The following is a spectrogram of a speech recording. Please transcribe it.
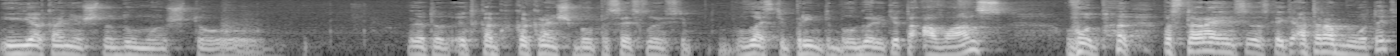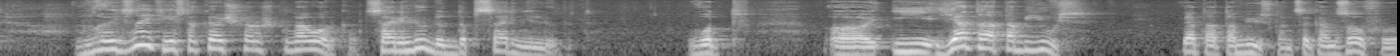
и я, конечно, думаю, что это, это как, как раньше было советской власти, власти принято было говорить, это аванс, вот, постараемся, так сказать, отработать. Но ведь, знаете, есть такая очень хорошая поговорка. Царь любит, да псарь не любит. Вот, и я-то отобьюсь. Я-то отобьюсь, в конце концов. Э,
